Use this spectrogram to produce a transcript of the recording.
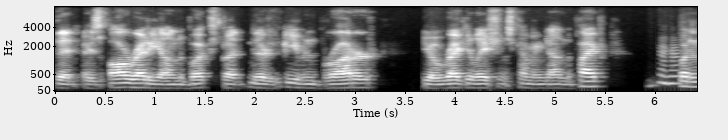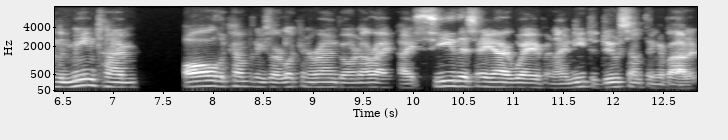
that is already on the books, but there's even broader, you know, regulations coming down the pipe. Mm-hmm. But in the meantime, all the companies are looking around going, all right, I see this AI wave and I need to do something about it.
